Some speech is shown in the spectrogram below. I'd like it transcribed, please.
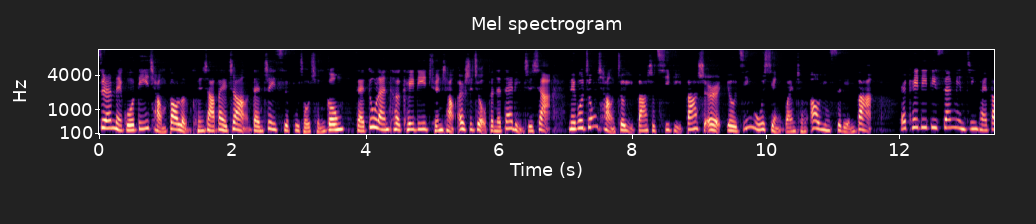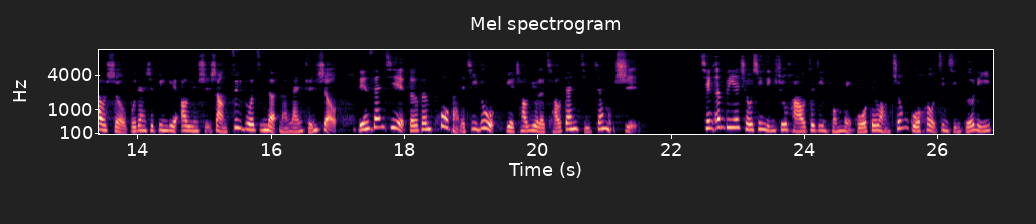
虽然美国第一场爆冷吞下败仗，但这次复仇成功。在杜兰特 KD 全场二十九分的带领之下，美国中场就以八十七比八十二有惊无险完成奥运四连霸。而 KD 第三面金牌到手，不但是并列奥运史上最多金的男篮选手，连三届得分破百的纪录，也超越了乔丹及詹姆士。前 NBA 球星林书豪最近从美国飞往中国后进行隔离，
